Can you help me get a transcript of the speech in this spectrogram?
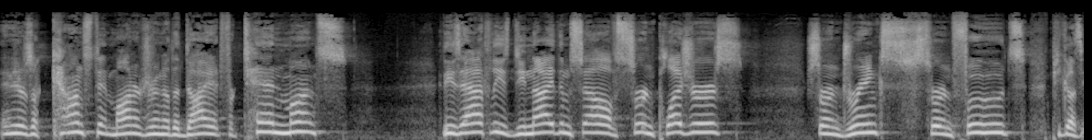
And there's a constant monitoring of the diet for 10 months. These athletes denied themselves certain pleasures, certain drinks, certain foods, because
